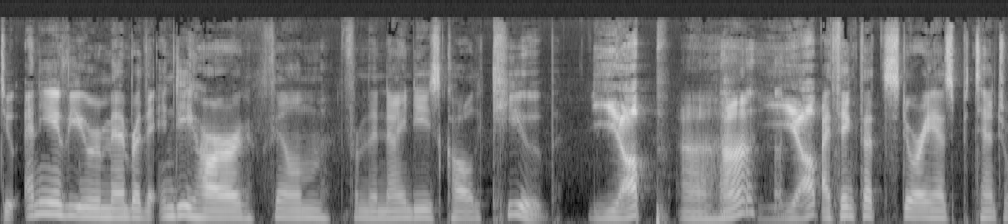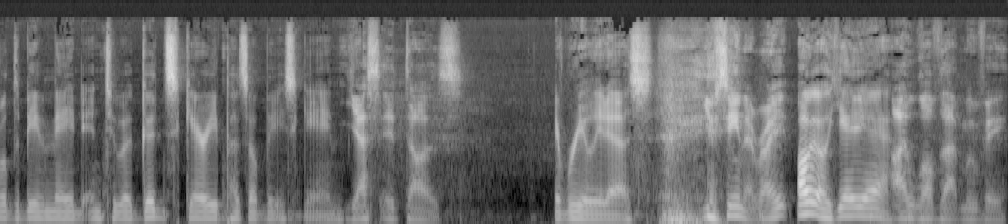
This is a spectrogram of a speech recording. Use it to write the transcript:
do any of you remember the indie horror film from the 90s called Cube? Yup. Uh huh. Yup. I think that story has potential to be made into a good, scary puzzle based game. yes, it does. It really does. You've seen it, right? Oh, yeah, yeah. I love that movie.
